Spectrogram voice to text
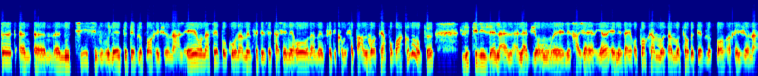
peut être un, un, outil, si vous voulez, de développement régional. Et on a fait beaucoup, on a même fait des états généraux, on a même fait des commissions parlementaires pour voir comment on peut l'utiliser, l'avion et les trajets aériens et les aéroports comme un moteur de développement régional.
